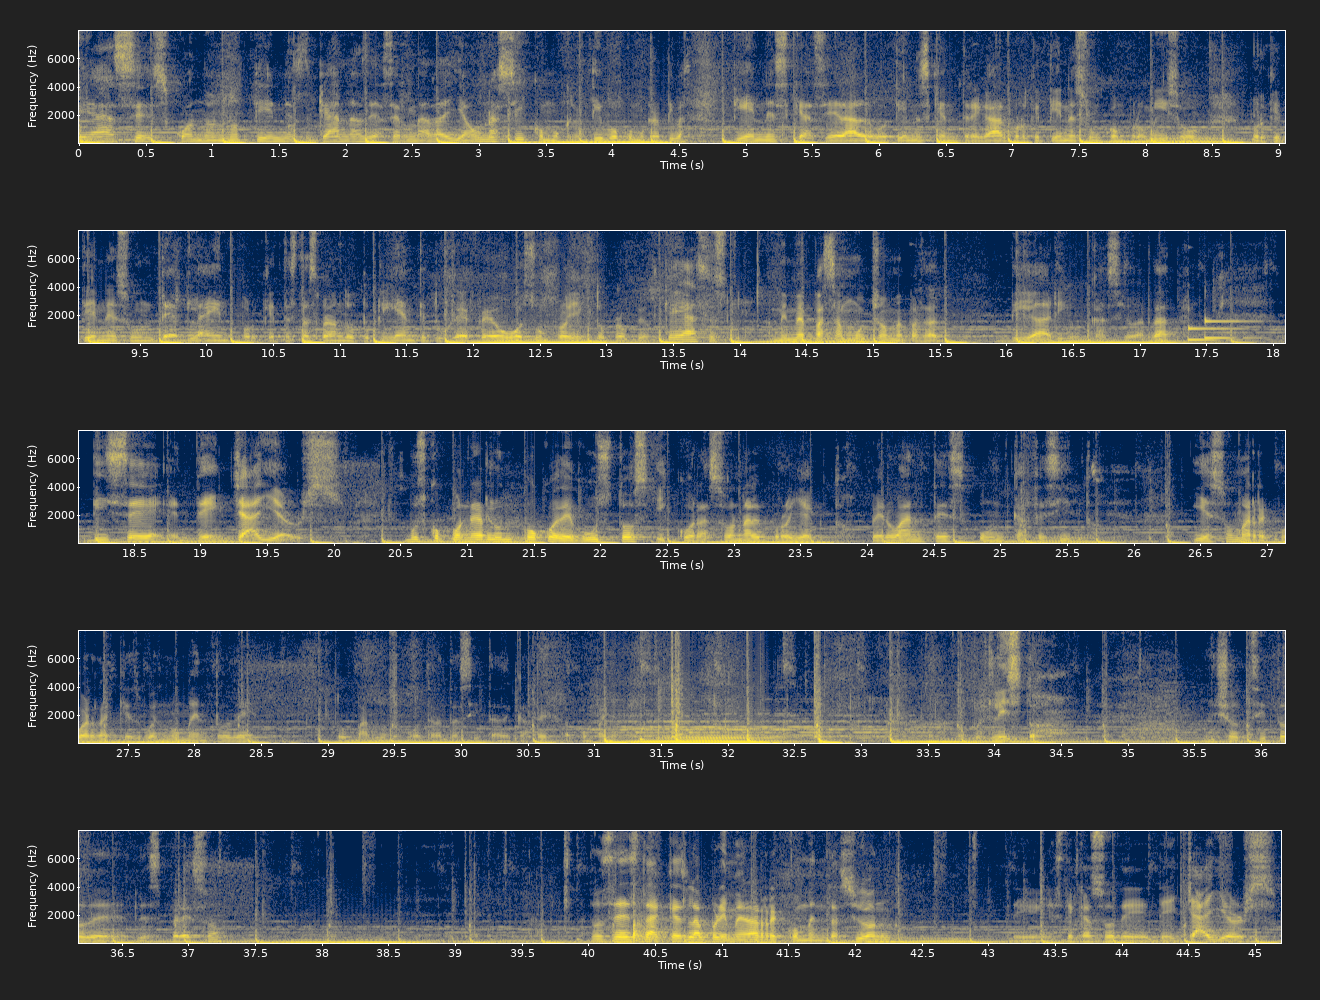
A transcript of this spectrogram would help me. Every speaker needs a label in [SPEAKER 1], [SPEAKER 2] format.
[SPEAKER 1] ¿qué haces cuando no tienes ganas de hacer nada y aún así como creativo, como creativa, tienes que hacer algo, tienes que entregar porque tienes un compromiso, porque tienes un deadline, porque te está esperando tu cliente, tu jefe o es un proyecto propio? ¿Qué haces tú? A mí me pasa mucho, me pasa diario casi, ¿verdad? Dice The Jayers. Busco ponerle un poco de gustos y corazón al proyecto, pero antes un cafecito. Y eso me recuerda que es buen momento de tomarnos otra tacita de café. Acompáñame. Pues listo. Un shotcito de, de espresso. Entonces esta, que es la primera recomendación, de, en este caso de, de Jayers.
